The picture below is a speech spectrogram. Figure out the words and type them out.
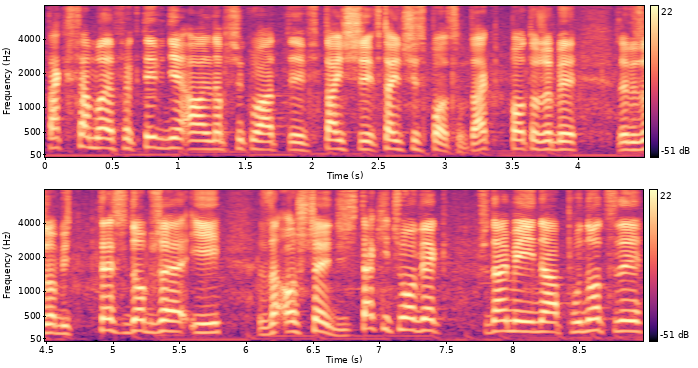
tak samo efektywnie, ale na przykład e, w tańszy, w tańszy sposób, tak? Po to, żeby, żeby zrobić też dobrze i zaoszczędzić. Taki człowiek, przynajmniej na północy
